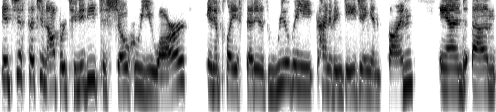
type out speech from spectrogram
it's just such an opportunity to show who you are in a place that is really kind of engaging and fun. And um,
